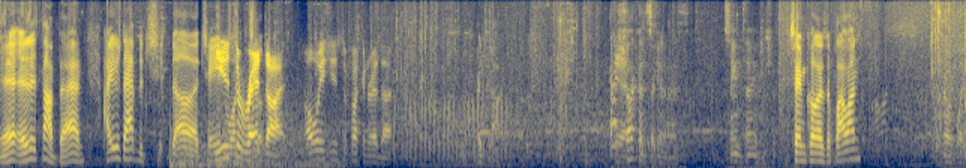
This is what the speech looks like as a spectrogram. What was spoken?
Yeah, it, it's not bad. I used to have the ch the, uh, chain. Use the red dot. Always use the fucking red dot. Red dot. Got Yeah. shotgun skin. Same thing. Same color as the flatline. No, like,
